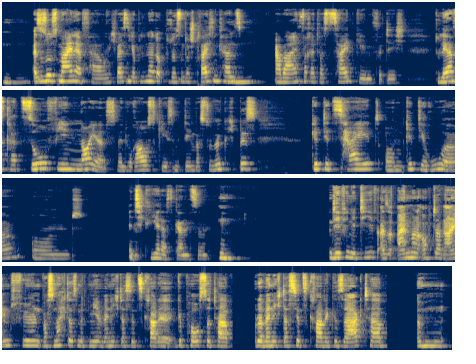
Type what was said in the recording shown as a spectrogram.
Mhm. Also so ist meine Erfahrung. Ich weiß nicht, ob Linda, ob du das unterstreichen kannst, mhm. aber einfach etwas Zeit geben für dich. Du lernst gerade so viel Neues, wenn du rausgehst mit dem, was du wirklich bist, gib dir Zeit und gib dir Ruhe und integriere das Ganze. Hm. Definitiv. Also einmal auch da reinfühlen, was macht das mit mir, wenn ich das jetzt gerade gepostet habe oder wenn ich das jetzt gerade gesagt habe. Ähm,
